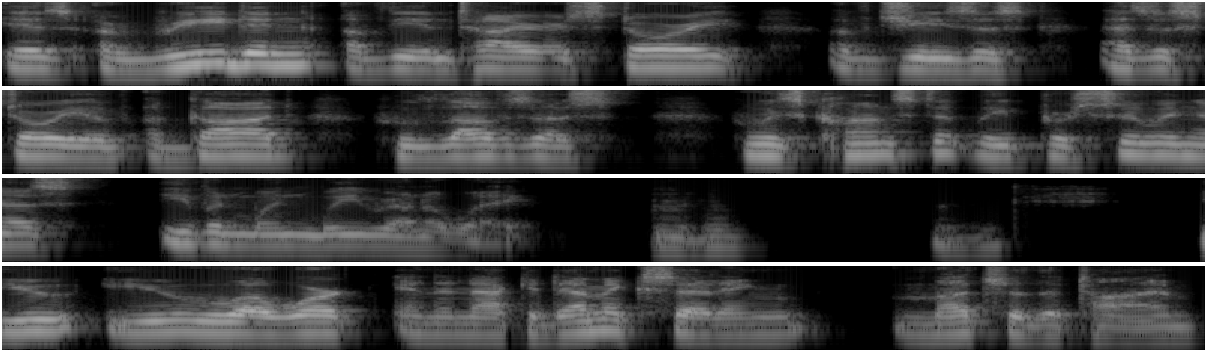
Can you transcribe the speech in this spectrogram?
is a reading of the entire story of Jesus as a story of a God who loves us, who is constantly pursuing us even when we run away. Mm-hmm. Mm-hmm. You you uh, work in an academic setting much of the time.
